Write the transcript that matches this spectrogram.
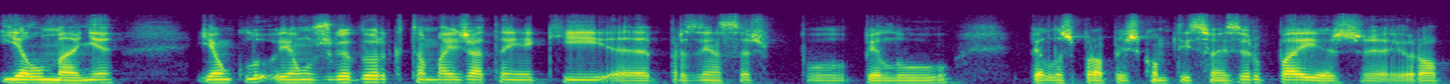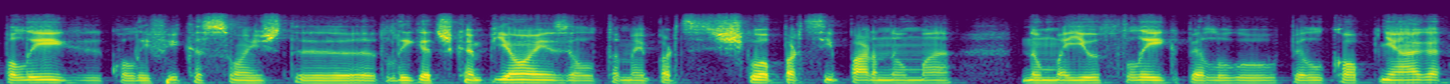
e Alemanha, e é um, é um jogador que também já tem aqui uh, presenças pelo, pelas próprias competições europeias, Europa League, qualificações de, de, Liga dos Campeões, ele também chegou a participar numa, numa Youth League pelo, pelo Copenhaga,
